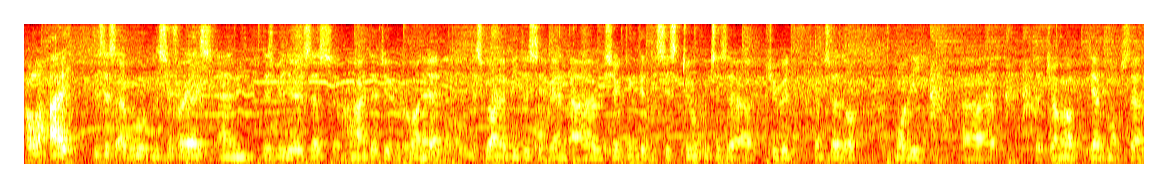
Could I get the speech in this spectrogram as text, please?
Hi, this is Abu Luciferes and this video is just a reminder to everyone that there's going to be this event, uh, Resurrecting the Disease 2, which is a tribute concert of Molly, uh, the drummer of Dead Mobster.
